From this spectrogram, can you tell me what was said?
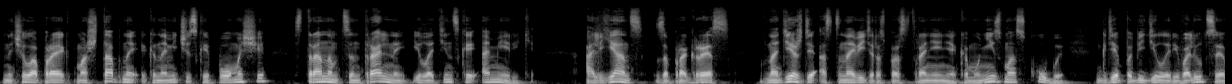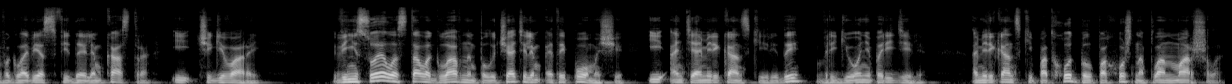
начала проект масштабной экономической помощи странам Центральной и Латинской Америки. Альянс за прогресс – в надежде остановить распространение коммунизма с Кубы, где победила революция во главе с Фиделем Кастро и Че Геварой. Венесуэла стала главным получателем этой помощи, и антиамериканские ряды в регионе поредели. Американский подход был похож на план Маршалла,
